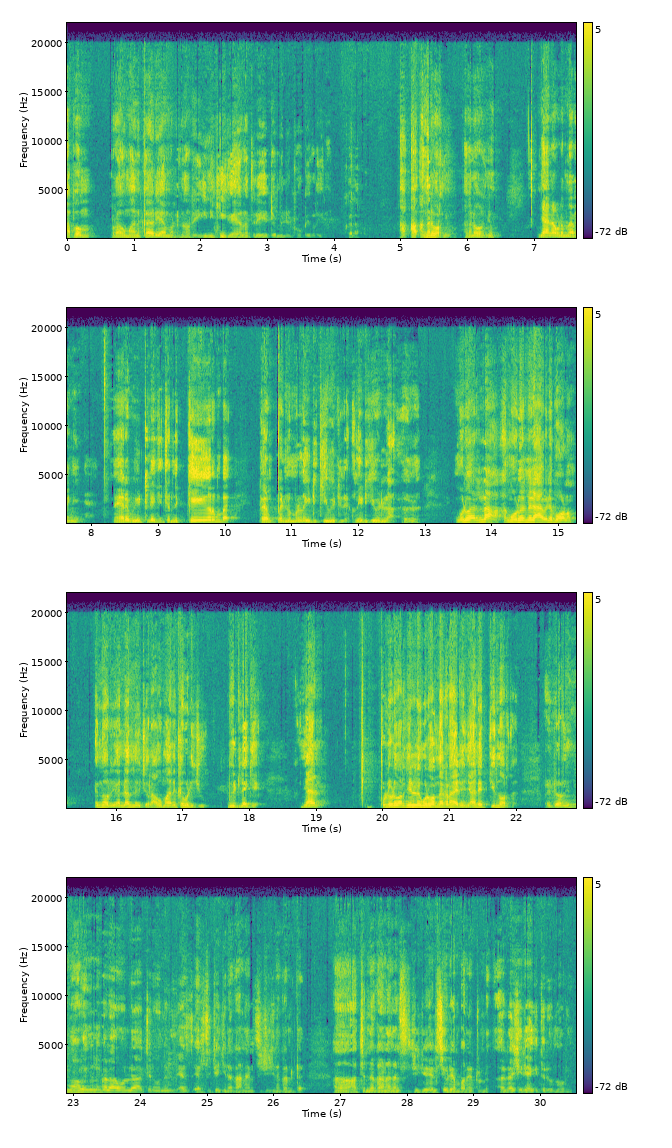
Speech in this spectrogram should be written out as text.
അപ്പം റഹ്മാനക്കാട് ഞാൻ പറ്റുന്ന പറയും എനിക്ക് കേരളത്തിലെ ഏറ്റവും വലിയ ട്രൂപ്പിൽ അ- അ- അങ്ങനെ പറഞ്ഞു അങ്ങനെ പറഞ്ഞു. ഞാൻ അവിടെ നിന്ന് ഇറങ്ങി നേരെ വീട്ടിലേക്ക് ചെന്ന് കയറുമ്പോൾ പെണ്ണുമ്പിള്ള ഇടുക്കി വീട്ടിൽ അന്ന് ഇടുക്കി വീട്ടില ഇങ്ങോട്ട് വരണ്ട അങ്ങോട്ട് തന്നെ രാവിലെ പോകണം എന്ന് പറഞ്ഞു. എന്നാന്ന് ചോദിച്ചു റഹ്മാനൊക്കെ വിളിച്ചു വീട്ടിലേക്ക്. ഞാൻ പുള്ളിയോട് പറഞ്ഞില്ല ഇങ്ങോട്ട് വന്നേക്കണ കാര്യം. ഞാൻ എത്തിയെന്ന് ഓർത്ത്. എന്നിട്ട് പറഞ്ഞു നാളെ ഇങ്ങനെ കലാഭവനിലെ അച്ഛനെ വന്ന് എൽ- എൽസി ചേച്ചിനെ കാണാൻ എൽസി ചേച്ചിനെ കണ്ടിട്ട് അച്ഛനെ കാണാൻ എൽസി ചേച്ചി എൽസിയോട് ഞാൻ പറഞ്ഞിട്ടുണ്ട്. എല്ലാം ശരിയാക്കി തരുമെന്ന് പറഞ്ഞു.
